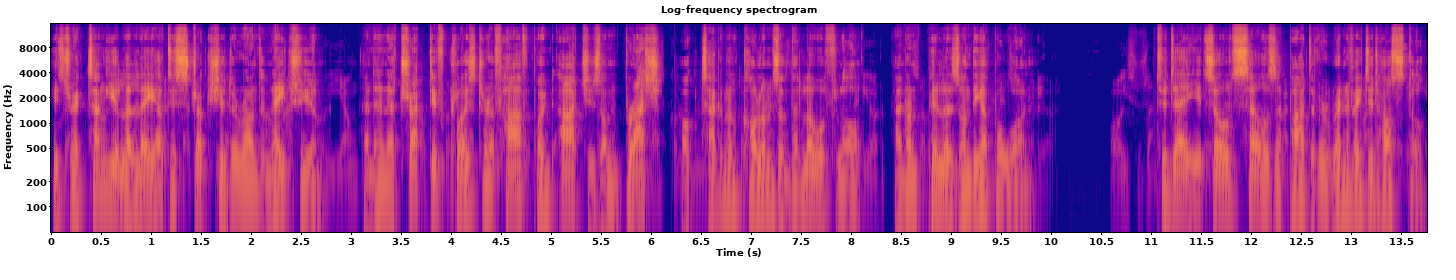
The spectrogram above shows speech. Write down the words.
Its rectangular layout is structured around an atrium and an attractive cloister of half point arches on brash octagonal columns on the lower floor and on pillars on the upper one. Today, its old cells are part of a renovated hostel.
